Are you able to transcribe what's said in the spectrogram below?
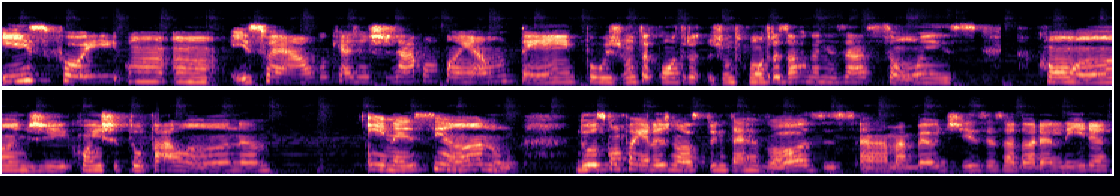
Isso foi um, um, isso é algo que a gente já acompanha há um tempo, junto com, outra, junto com outras organizações, com o ANDI, com o Instituto Alana. E nesse ano, duas companheiras nossas do Intervozes, a Mabel Dias e a Isadora Lira,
